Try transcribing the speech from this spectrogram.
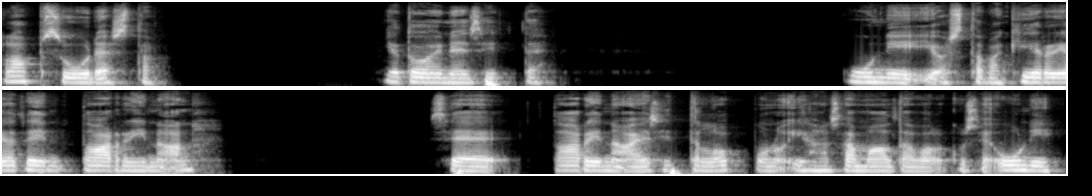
lapsuudesta ja toinen sitten uni, josta mä kirjoitin tarinan. Se tarina ei sitten loppunut ihan samalla tavalla kuin se uni,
